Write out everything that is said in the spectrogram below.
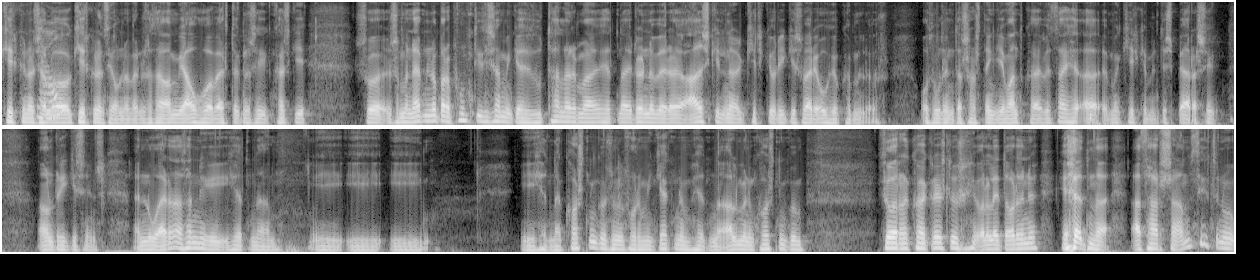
kirkuna sjálfa Já. og kirkuna þjónu vegna þess að það var mjög áhugavert að kannski svo, sem að nefnir bara punkt í því samingi að þú talar um að hérna í raun og veru aðskilnaður kirkju og ríkis væri óhjókamilegur og þú reyndar sást engi vandkvæði við það að, um að kirkja myndi spjara sig án ríkisins en nú er það þannig í hérna í, í, í í hérna kostningum sem við fórum í gegnum hérna almennum kostningum þjóðratkvæða greiðslur, ég var að leita orðinu hérna, að þar samþýttu nú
